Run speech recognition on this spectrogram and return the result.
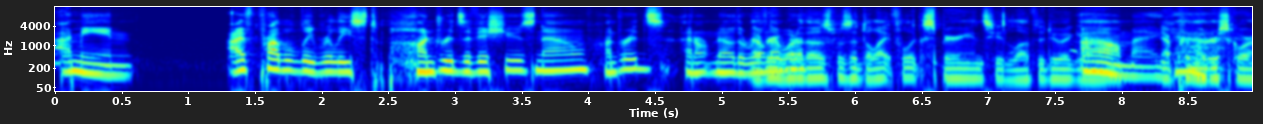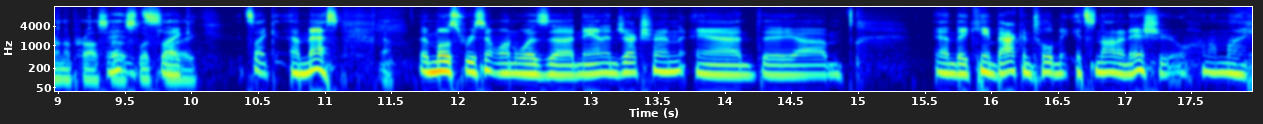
I mean, I've probably released hundreds of issues now. Hundreds. I don't know the real Every number. one of those was a delightful experience you'd love to do again. Oh, my Net promoter score on the process It's like, like, it's like a mess. Yeah. The most recent one was uh, NAN injection, and the um, and they came back and told me it's not an issue, and I'm like,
